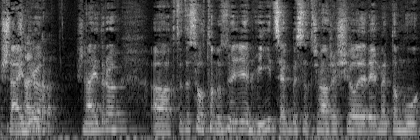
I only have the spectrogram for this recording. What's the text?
Schneider, Schneider, Schneider uh, chcete se o tom dozvědět víc, jak by se třeba řešili, dejme tomu,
